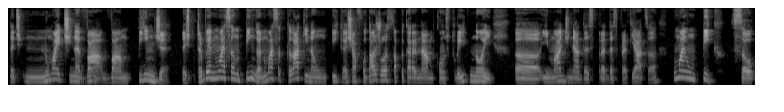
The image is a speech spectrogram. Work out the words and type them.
deci numai cineva va împinge deci trebuie numai să împingă, numai să clatină un pic eșafodajul ăsta pe care ne-am construit noi uh, imaginea despre, despre viață, numai un pic să o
